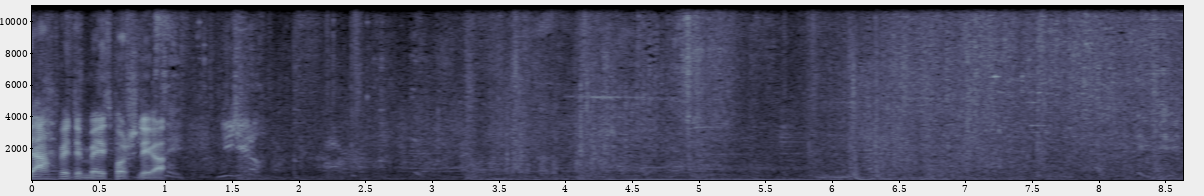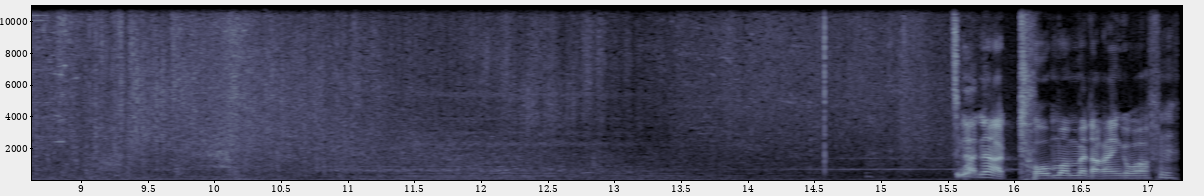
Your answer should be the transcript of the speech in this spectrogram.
Ja, mit dem Baseballschläger. die gerade eine Atombombe da reingeworfen?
